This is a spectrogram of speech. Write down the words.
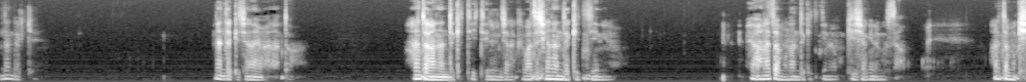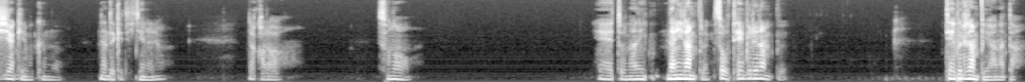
なんだっけ？なんだっけじゃないわ、あなた。あなたがなんだっけって言ってるんじゃなくて、私がなんだっけって言ってるのよ。え、あなたもなんだっけって言ってるの？岸明信さん。あなたも岸明信くんもなんだっけって言ってるのよ。だから、その、えっ、ー、と、何、何ランプだっけ？そう、テーブルランプ。テーブルランプよ、あなた。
